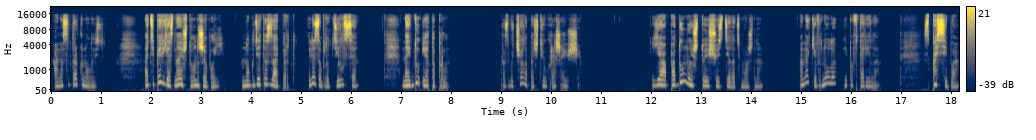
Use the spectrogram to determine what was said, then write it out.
Она содрогнулась. А теперь я знаю, что он живой но где-то заперт или заблудился. Найду и отопру. Прозвучало почти угрожающе. Я подумаю, что еще сделать можно. Она кивнула и повторила. Спасибо.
